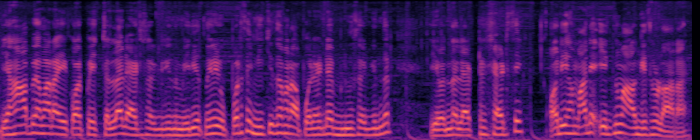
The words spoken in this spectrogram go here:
यहाँ पे हमारा एक और पेज चल रहा है राइट साइड के अंदर। मेरी मेरे ऊपर से, नीचे से हमारा अपोनेंट है ब्लू साइड के अंदर। ये बंदा लेफ़्ट हैंड साइड से, और ये हमारे एकदम आगे से उड़ा रहा है।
